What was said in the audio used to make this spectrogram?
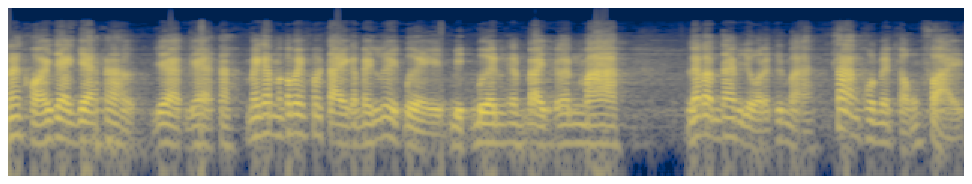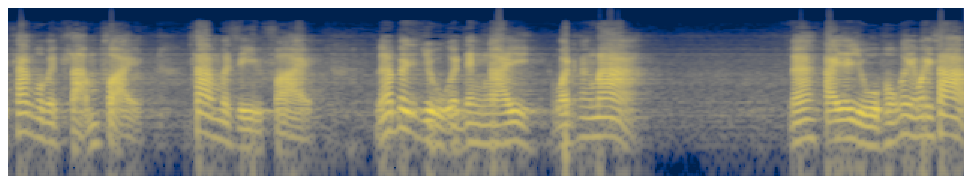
นั่นขอให้แยกแยะซะแยกแยะซะไม่งั้นมันก็ไม่เข้าใจกันไปเรื่อยเปื่อย บิดเบือนกันไปกันมา แล้วก็ได้ประโยชน์อะไรขึ้นมา สร้างคนเป็นสองฝ่าย สร้างคนเป็นสามฝ่าย สร้างเป็นสี่ฝ่าย แล้วไปอยู่กันยังไง วันข้างหน้า นะใครจะอยู่ผมก็ยังไม่ทราบ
